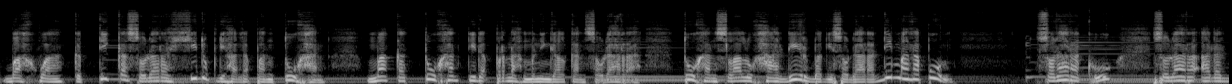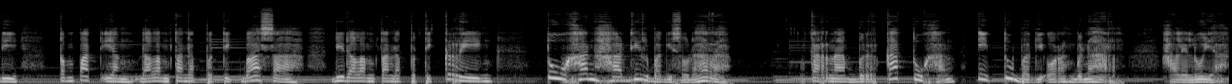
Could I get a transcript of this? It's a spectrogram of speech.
bahwa ketika saudara hidup di hadapan Tuhan, maka Tuhan tidak pernah meninggalkan saudara. Tuhan selalu hadir bagi saudara di mana pun. Saudaraku, saudara ada di tempat yang dalam tanda petik basah, di dalam tanda petik kering, Tuhan hadir bagi saudara. Karena berkat Tuhan itu bagi orang benar. Haleluya.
